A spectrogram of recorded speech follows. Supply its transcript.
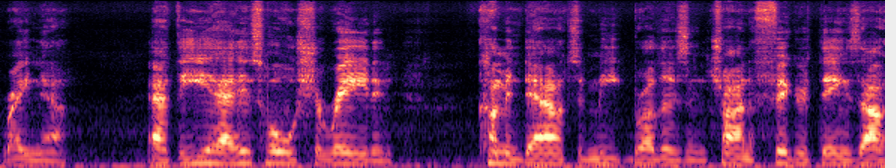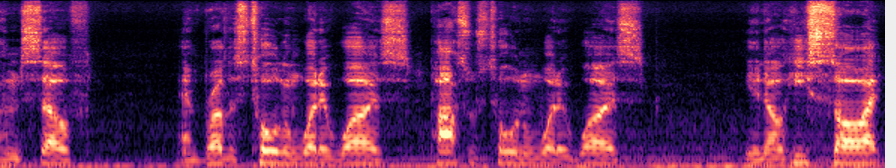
right now? After he had his whole charade and coming down to meet brothers and trying to figure things out himself, and brothers told him what it was, apostles told him what it was. You know, he saw it,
